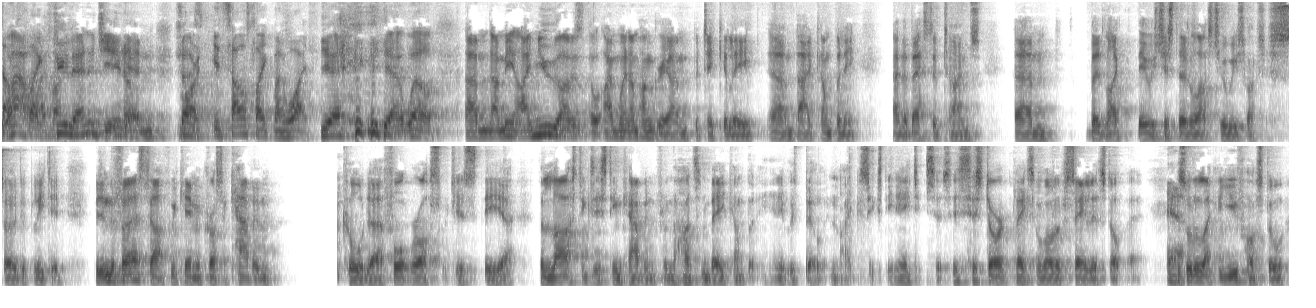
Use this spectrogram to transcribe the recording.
wow, like I feel my, energy you know, again. Mark, it sounds like my wife. Yeah. yeah. Well, um, I mean, I knew I was, when I'm hungry, I'm particularly um, bad company at the best of times. Um, but like, it was just those last two weeks where I was just so depleted. But in the first half, we came across a cabin called uh, Fort Ross, which is the uh, the last existing cabin from the Hudson Bay Company, and it was built in like 1680. So it's a historic place, and a lot of sailors stopped there. Yeah. It's sort of like a youth hostel.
